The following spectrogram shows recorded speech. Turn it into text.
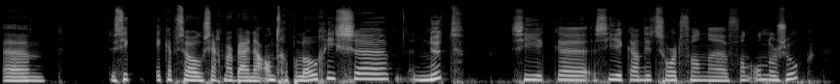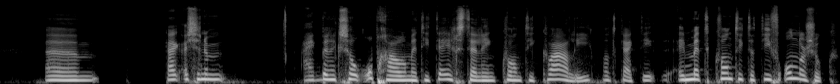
Ehm, dus ik, ik heb zo zeg maar bijna antropologisch eh, nut, zie ik, eh, zie ik aan dit soort van, van onderzoek. Ehm, kijk, als je hem. Eigenlijk ben ik zo opgehouden met die tegenstelling quanti-quali. Want kijk, die, met kwantitatief onderzoek.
